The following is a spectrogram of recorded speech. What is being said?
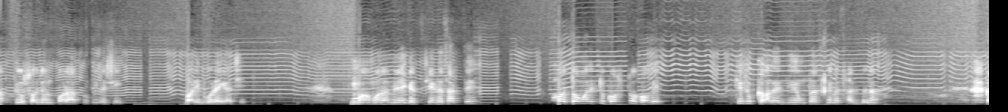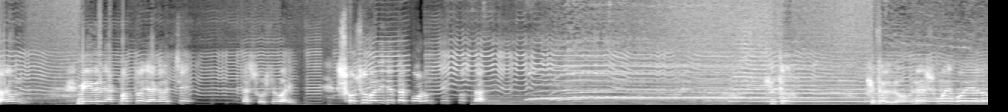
আত্মীয় স্বজন, পাড়া প্রতিবেশী, বাড়ি ভরে গেছে। মা মরা মেয়েকে ছেড়ে থাকতে হয়তো আমার একটু কষ্ট হবে। কিন্তু কালের নিয়মটা থেমে থাকবে না। কারণ মেয়েদের একমাত্র জায়গা হচ্ছে তার শ্বশুর বাড়ি শ্বশুর বাড়ি যে তার পরম তীর্থস্থান। কিন্তু কিন্তু লগ্নের সময় হয়ে এলো।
